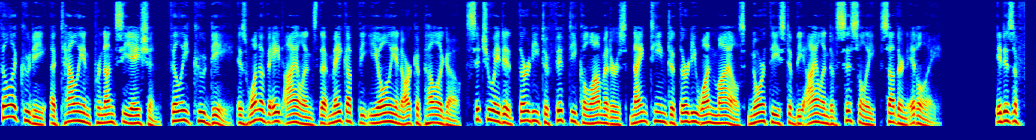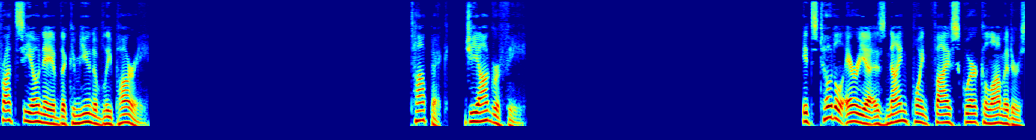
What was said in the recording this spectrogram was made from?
Filicudi Italian pronunciation, Filicudi is one of eight islands that make up the Aeolian archipelago, situated 30 to 50 kilometers 19 to 31 miles northeast of the island of Sicily, southern Italy. It is a frazione of the commune of Lipari. Topic: Geography. Its total area is 9.5 square kilometers,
